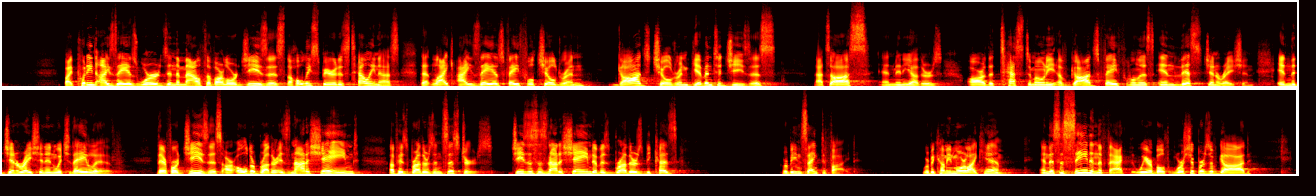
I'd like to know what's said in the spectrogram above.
By putting Isaiah's words in the mouth of our Lord Jesus, the Holy Spirit is telling us that, like Isaiah's faithful children, God's children given to Jesus, that's us and many others, are the testimony of God's faithfulness in this generation, in the generation in which they live. Therefore, Jesus, our older brother, is not ashamed of his brothers and sisters. Jesus is not ashamed of his brothers because we're being sanctified. We're becoming more like him. And this is seen in the fact that we are both worshipers of God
